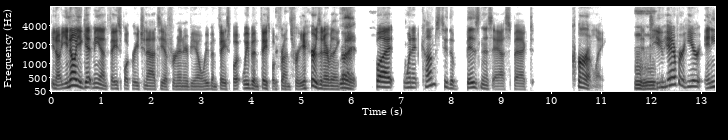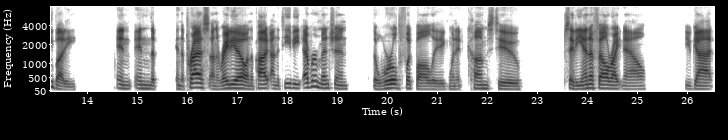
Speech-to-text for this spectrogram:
you know, you know, you get me on Facebook reaching out to you for an interview and we've been Facebook, we've been Facebook friends for years and everything. Right. But when it comes to the business aspect currently, mm-hmm. do you ever hear anybody in, in the, in the press, on the radio, on the pod, on the TV ever mention the World Football League when it comes to, say, the NFL right now. You've got,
